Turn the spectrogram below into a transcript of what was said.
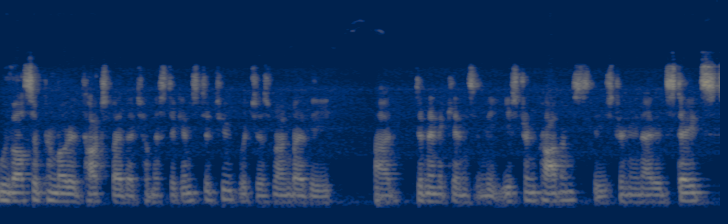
We've also promoted talks by the Thomistic Institute, which is run by the uh, Dominicans in the Eastern Province, the Eastern United States.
